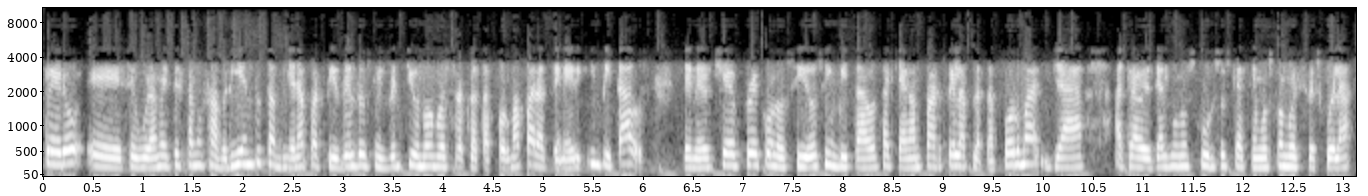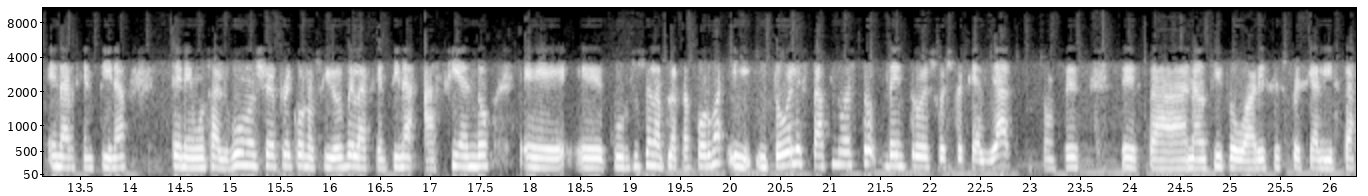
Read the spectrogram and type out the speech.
pero eh, seguramente estamos abriendo también a partir del 2021 nuestra plataforma para tener invitados, tener chefs reconocidos invitados a que hagan parte de la plataforma. Ya a través de algunos cursos que hacemos con nuestra escuela en Argentina, tenemos algunos chefs reconocidos de la Argentina haciendo eh, eh, cursos en la plataforma y, todo el staff nuestro dentro de su especialidad. Entonces está Nancy Tovares, especialista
